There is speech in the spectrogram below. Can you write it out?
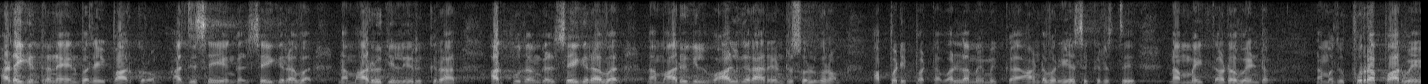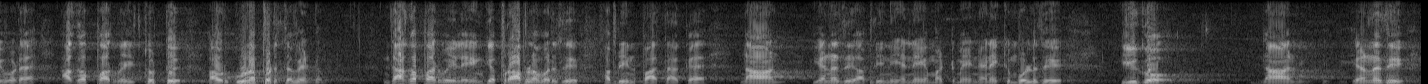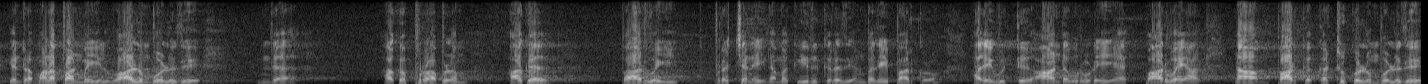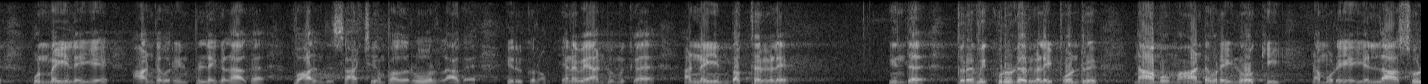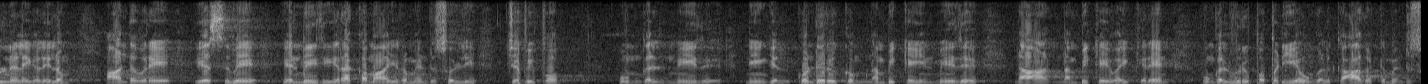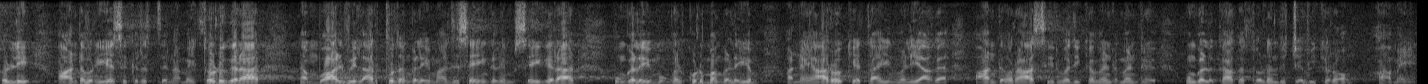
அடைகின்றன என்பதை பார்க்கிறோம். அதிசயங்கள் செய்கிறவர் நம் அருகில் இருக்கிறார். அற்புதங்கள் செய்கிறவர் நம் அருகில் வாழ்கிறார் என்று சொல்கிறோம். அப்படிப்பட்ட வல்லமை மிக்க ஆண்டவர் இயேசு கிறிஸ்து நம்மை தொட வேண்டும். நமது புறப்பார்வையை விட அகப்பார்வையை தொட்டு அவர் குணப்படுத்த வேண்டும். இந்த அகப்பார்வையில் எங்கே ப்ராப்ளம் வருது அப்படின்னு பார்த்தாக்க நான் எனது அப்படின்னு என்னையை மட்டுமே நினைக்கும் பொழுது ஈகோ நான் எனது என்ற மனப்பான்மையில் வாழும் பொழுது இந்த அக ப்ராப்ளம் அக பார்வை பிரச்சனை நமக்கு இருக்கிறது என்பதை பார்க்கிறோம். அதை விட்டு ஆண்டவருடைய பார்வையால் நாம் பார்க்க கற்றுக்கொள்ளும் பொழுது உண்மையிலேயே ஆண்டவரின் பிள்ளைகளாக வாழ்ந்து சாட்சியம் பகர்வர்களாக இருக்கிறோம். எனவே அன்புமிக்க அன்னையின் பக்தர்களே இந்த பிறவி குருடர்களைப் போன்று நாமும் ஆண்டவரை நோக்கி நம்முடைய எல்லா சூழ்நிலைகளிலும் ஆண்டவரே இயேசுவே என் மீது இரக்கமாயிரும் என்று சொல்லி ஜெபிப்போம். உங்கள் மீது நீங்கள் கொண்டிருக்கும் நம்பிக்கையின் மீது நான் நம்பிக்கை வைக்கிறேன். உங்கள் விருப்பப்படியே உங்களுக்கு ஆகட்டும் என்று சொல்லி ஆண்டவர் இயேசு கிறிஸ்து நம்மை தொடுகிறார். நம் வாழ்வில் அற்புதங்களையும் அதிசயங்களையும் செய்கிறார். உங்களையும் உங்கள் குடும்பங்களையும் அன்னை ஆரோக்கிய தாயின் வழியாக ஆண்டவர் ஆசீர்வதிக்க வேண்டும் என்று உங்களுக்காக தொடர்ந்து ஜெபிக்கிறோம். ஆமேன்.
